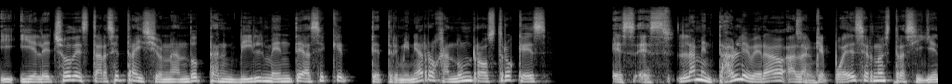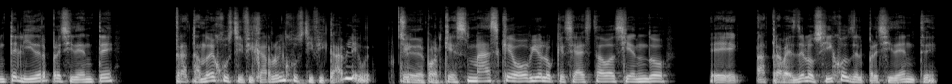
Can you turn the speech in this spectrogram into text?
Y, y el hecho de estarse traicionando tan vilmente hace que te termine arrojando un rostro que es, es, es lamentable ver a, a sí. la que puede ser nuestra siguiente líder presidente tratando de justificar lo injustificable, güey. Porque, sí, porque es más que obvio lo que se ha estado haciendo eh, a través de los hijos del presidente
